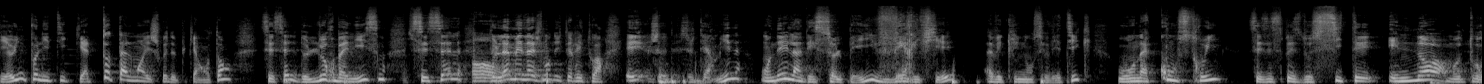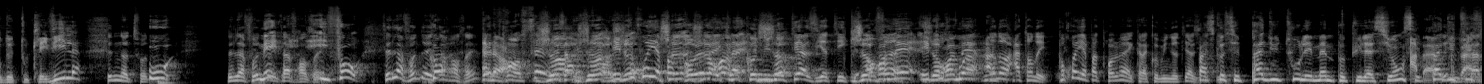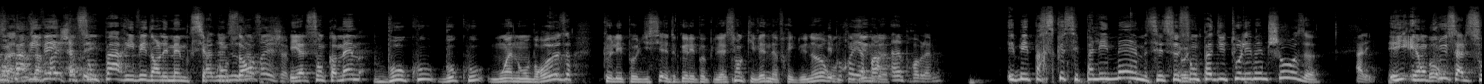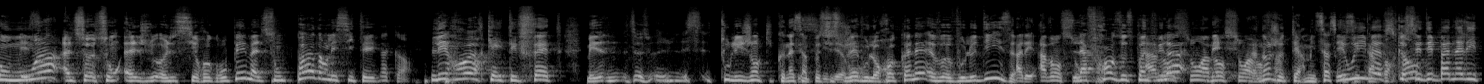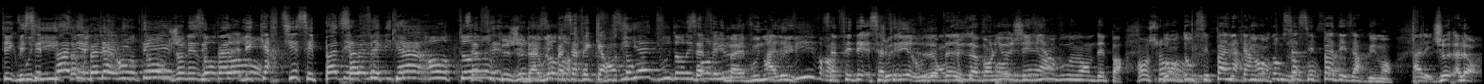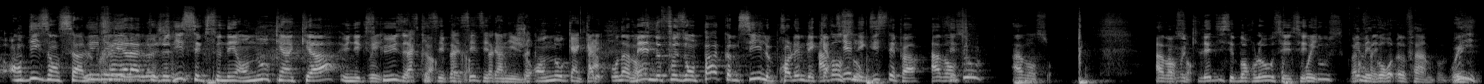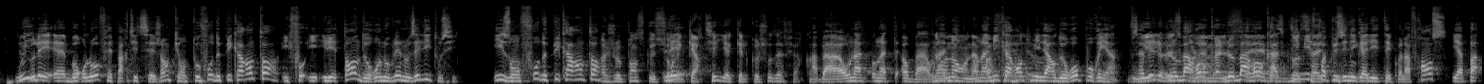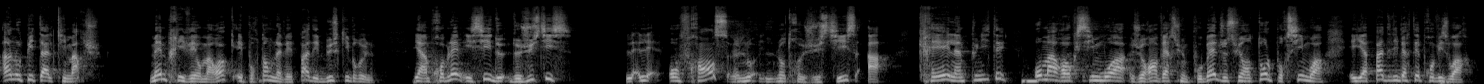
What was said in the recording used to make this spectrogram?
y a une politique qui a totalement échoué depuis 40 ans, c'est celle de l'urbanisme, c'est celle de oh. l'aménagement du territoire. Et je, je termine, on est l'un des seuls pays vérifiés avec l'Union soviétique où on a construit ces espèces de cités énormes autour de toutes les villes. C'est de notre faute. Où c'est de la faute de l'État français. Il faut. C'est de la faute de l'État français. Alors, français, et pourquoi il n'y a pas de problème avec la communauté asiatique Je remets. Et je remets. Non, non, attendez. Pourquoi il n'y a pas de problème avec la communauté asiatique Parce que c'est pas du tout les mêmes populations. C'est ah bah pas du tout. Bah sont pas arrivées, elles sont pas arrivées dans les mêmes circonstances. Et elles sont quand même beaucoup, beaucoup moins nombreuses que les policiers, que les populations qui viennent d'Afrique du Nord. Et pourquoi il n'y a pas un problème? Eh bien parce que c'est pas les mêmes, ce ne sont pas du tout les mêmes choses. Allez. Et, en plus, elles sont moins, elles se sont, elles, s'y regroupées, mais elles sont pas dans les cités. D'accord. L'erreur qui a été faite, mais euh, tous les gens qui connaissent un peu ce sujet vous le reconnaissent, euh, vous le disent. Allez, avançons. La France, de ce point de vue-là, avançons, avançons, avançons. Non, je termine ça. Parce mais que oui, mais parce que c'est des banalités que mais vous dites. Pas ça des fait banalités. 40 ans que je les entends. Pas, les quartiers, c'est pas des ça banalités. Ça fait 40 ans que je bah les oui, entends. Bah ça fait 40 ans. Vous y êtes, vous, dans les ça banlieues fait, bah, vous non Allez plus. vivre. Ça fait, des, ça fait dire, en plus, la banlieue, j'y viens, vous ne m'en pas. Franchement. Donc, c'est pas un argument. Tout ça, c'est pas des arguments. Alors, en disant ça, le préalable que je dis, c'est que ce n'est en aucun cas une excuse à ce qui s'est passé ces derniers jours. En aucun cas. Mais ne faisons pas comme si le problème des quartiers n'existait pas. C'est tout. Avançons. Avançons. Qu'il a dit, c'est Borloo, c'est tous. Oui, mais Borloo, enfin, oui, désolé, eh, Borloo fait partie de ces gens qui ont tout faux depuis 40 ans. Il, faut, il est temps de renouveler nos élites aussi. Ils ont faux depuis 40 ans. Ah, je pense que sur les... quartiers, il y a quelque chose à faire. Quand ah bah, on a, on a, oh bah, on a mis, on a mis 40 milliards d'euros pour rien. Vous savez, le, Maroc, le Maroc a 10 000 fois plus d'inégalités que la France. Il n'y a pas un hôpital qui marche, même privé au Maroc, et pourtant vous n'avez pas des bus qui brûlent. Il y a un problème ici de, justice. En France, notre justice a créé l'impunité. Au Maroc, six mois, je renverse une poubelle, je suis en tôle pour six mois. Et il n'y a pas de liberté provisoire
